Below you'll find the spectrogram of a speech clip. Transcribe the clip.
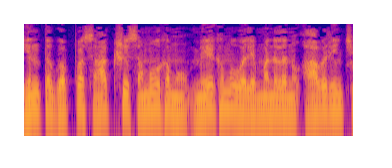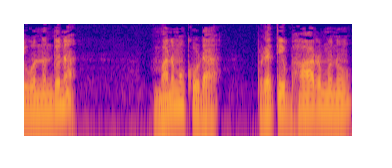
ఇంత గొప్ప సాక్షి సమూహము మేఘము వలె మనలను ఆవరించి ఉన్నందున మనము కూడా ప్రతి భారమును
